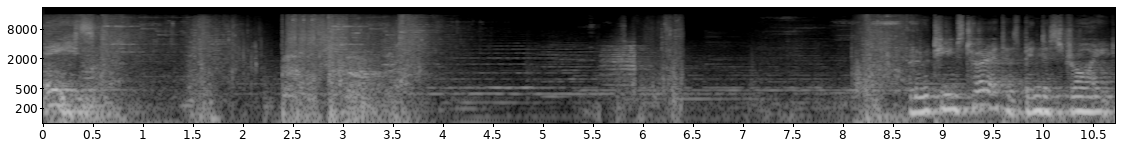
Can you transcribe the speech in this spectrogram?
Ace. Blue team's turret has been destroyed.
